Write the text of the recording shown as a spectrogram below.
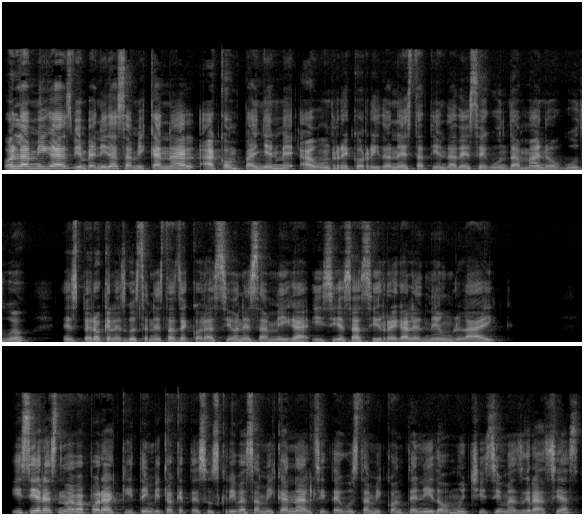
Hola amigas, bienvenidas a mi canal. Acompáñenme a un recorrido en esta tienda de segunda mano Goodwill. Espero que les gusten estas decoraciones, amiga, y si es así, regálenme un like. Y si eres nueva por aquí, te invito a que te suscribas a mi canal si te gusta mi contenido. Muchísimas gracias.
